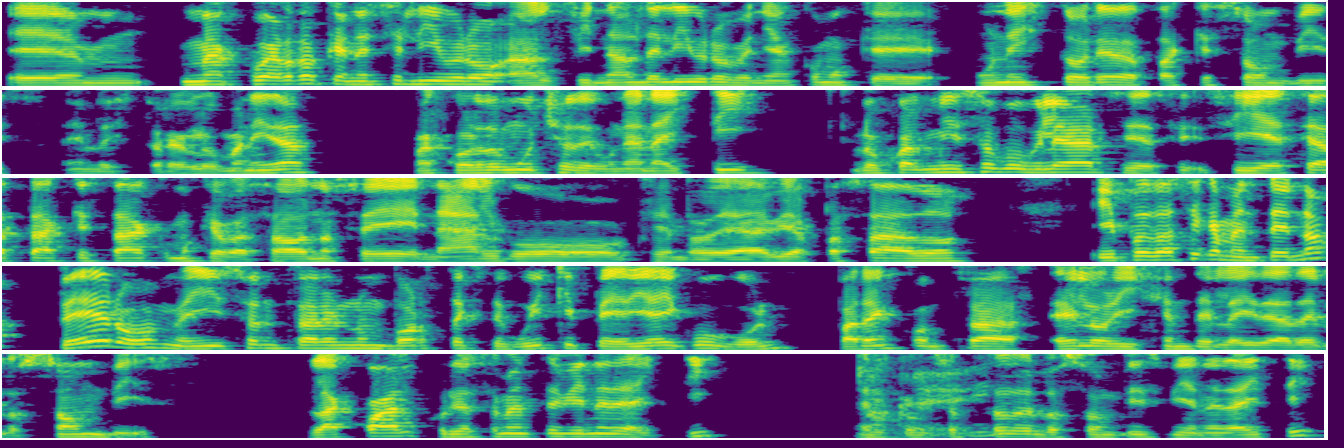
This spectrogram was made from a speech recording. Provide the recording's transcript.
eh, me acuerdo que en ese libro, al final del libro, venían como que una historia de ataques zombies en la historia de la humanidad. Me acuerdo mucho de una en Haití, lo cual me hizo googlear si, ese- si ese ataque estaba como que basado, no sé, en algo que en realidad había pasado. Y pues básicamente no, pero me hizo entrar en un vortex de Wikipedia y Google para encontrar el origen de la idea de los zombies, la cual curiosamente viene de Haití. El concepto de los zombies viene de Haití.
